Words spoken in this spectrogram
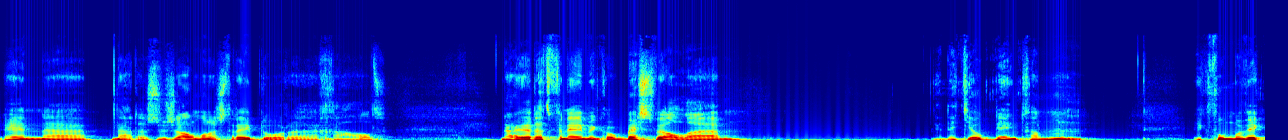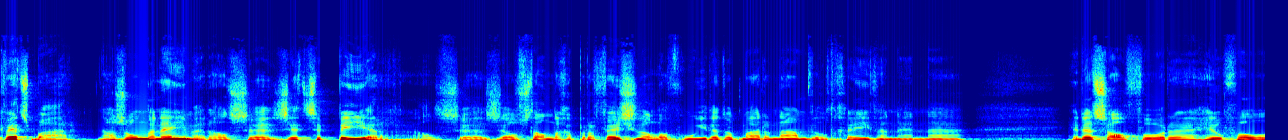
En nou, dat is dus allemaal een streep doorgehaald. nou ja, dat verneem ik ook best wel. Ehm, dat je ook denkt van, hmm, ik voel me weer kwetsbaar. Als ondernemer, als ZZP'er, als zelfstandige professional of hoe je dat ook maar een naam wilt geven. En, en dat zal voor heel veel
